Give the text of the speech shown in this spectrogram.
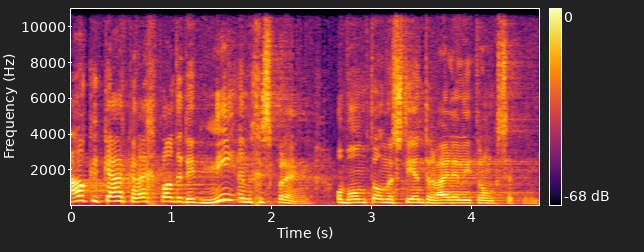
elke kerk wat hy geplant het, het nie ingespring om hom te ondersteun terwyl hy in die tronk sit nie.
